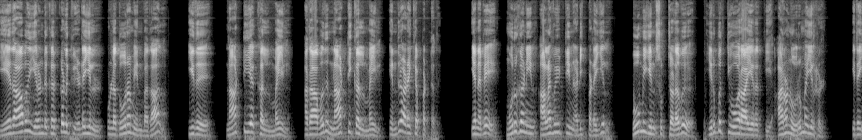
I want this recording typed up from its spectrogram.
ஏதாவது இரண்டு கற்களுக்கு இடையில் உள்ள தூரம் என்பதால் இது நாட்டியக்கல் மைல் அதாவது நாட்டிக்கல் மைல் என்று அழைக்கப்பட்டது. எனவே முருகனின் அளவீட்டின் அடிப்படையில் பூமியின் சுற்றளவு இருபத்தி ஓராயிரத்தி அறநூறு மைல்கள். இதை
